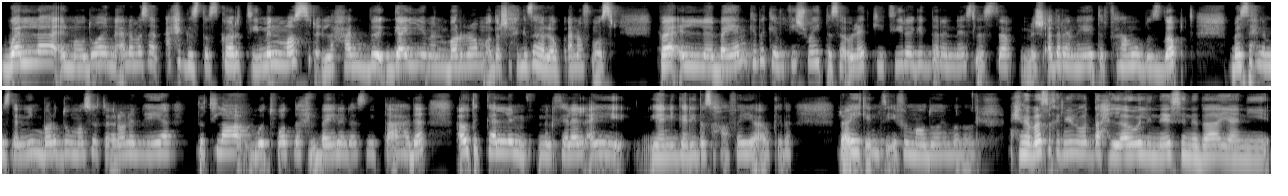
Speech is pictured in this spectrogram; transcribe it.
ولا الموضوع إن أنا مثلا أحجز تذكرتي من مصر لحد جاي من بره ما أقدرش أحجزها لو أنا في مصر؟ فالبيان كده كان فيه شوية تساؤلات كتيرة جدا الناس لسه مش قادرة إن هي تفهمه بالظبط بس إحنا مستنيين برضو مصر الطيران إن هي تطلع وتوضح البيان الرسمي بتاعها ده أو تتكلم من خلال أي يعني جريدة صحفية أو كده. رأيك انت إيه في الموضوع يا منور إحنا بس خلينا نوضح الأول للناس إن ده يعني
